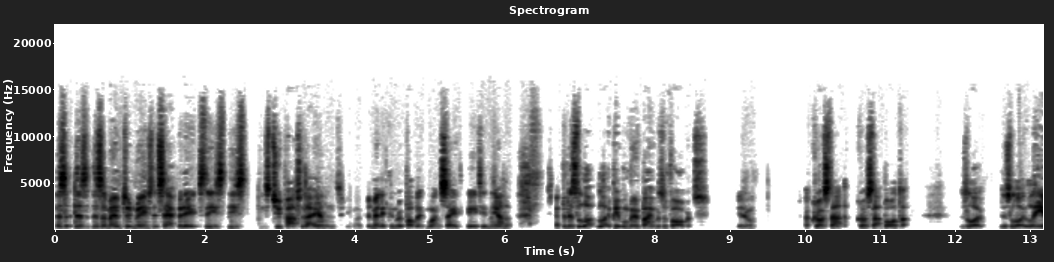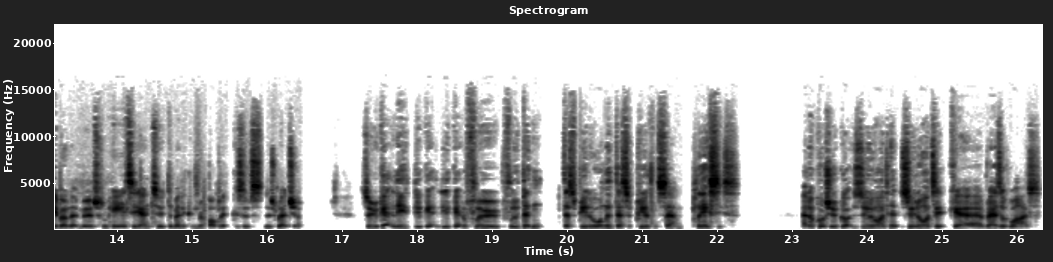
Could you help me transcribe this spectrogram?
there's, there's, there's a mountain range that separates these, these, these two parts of the island, you know, Dominican Republic on one side, Haiti on the other. But there's a lot, lot of people move backwards and forwards, you know, across that across that border. There's a lot of, there's a lot of labour that moves from Haiti into Dominican Republic because it's it's richer. So you're getting the, you get you're getting flu. Flu didn't disappear; it only disappeared in certain places. And of course, you've got zoonotic, zoonotic uh, reservoirs.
